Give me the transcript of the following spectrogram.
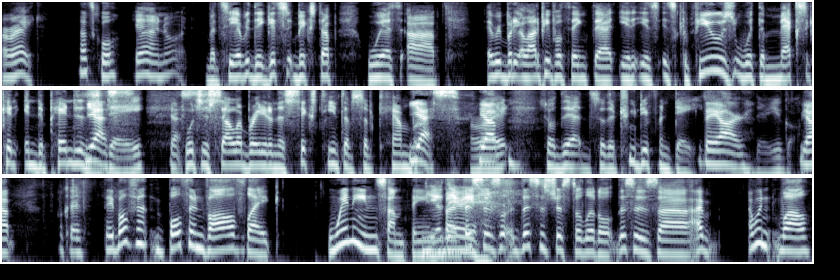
All right. That's cool. Yeah, I know it. But see, every they gets mixed up with uh, everybody. A lot of people think that it is it's confused with the Mexican Independence Yes. Day, Yes. which is celebrated on the 16th of September. Yes. All Yep. right. So that so they're two different days. They are. There you go. Yep. Okay. They both both involve like winning something, Yeah, but they- this is this is just a little. This is uh, I I wouldn't. Well,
